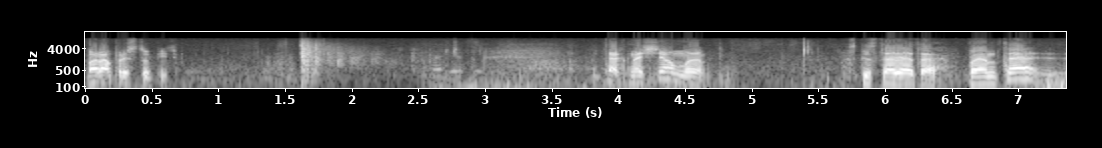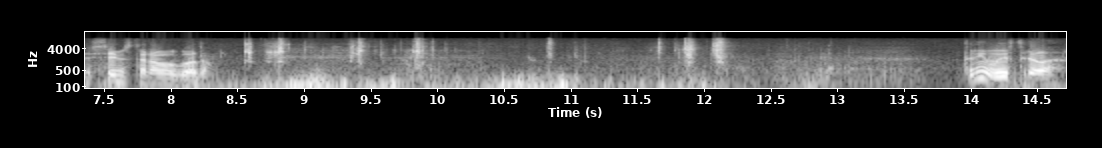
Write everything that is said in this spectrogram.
пора приступить. Так, начнем мы с пистолета ПМТ 72 года. Три выстрела.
